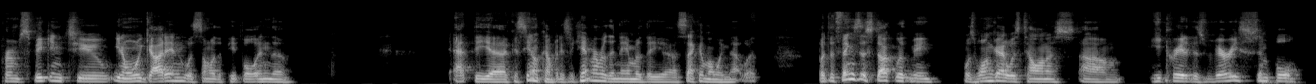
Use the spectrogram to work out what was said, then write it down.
from speaking to you know when we got in with some of the people in the at the uh, casino companies i can't remember the name of the uh, second one we met with But the things that stuck with me was one guy was telling us um, he created this very simple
